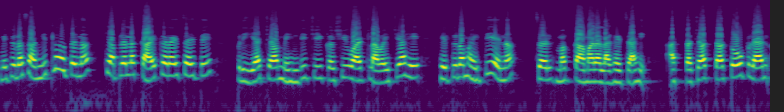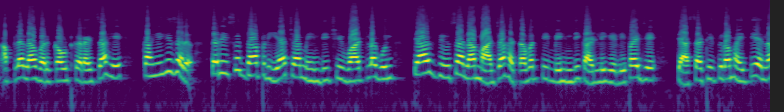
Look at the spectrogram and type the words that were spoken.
मी तुला सांगितलं होतं ना की आपल्याला काय करायचं आहे ते? प्रियाच्या मेहंदीची कशी वाट लावायची आहे हे तुला माहिती आहे ना? चल मग कामाला लागायचं आहे. आत्ताच्या आत्ता तो प्लॅन आपल्याला वर्कआउट करायचा आहे. काहीही झालं तरी सुद्धा प्रियाच्या मेहंदीची वाट लागून त्याच दिवसाला माझ्या हातावरती मेहंदी काढली गेली पाहिजे. त्यासाठी तुला माहिती आहे ना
